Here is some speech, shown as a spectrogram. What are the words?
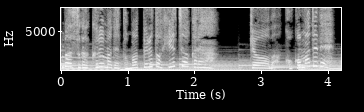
ゃ、バスが来るまで止まってると冷えちゃうから、今日はここまでで。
